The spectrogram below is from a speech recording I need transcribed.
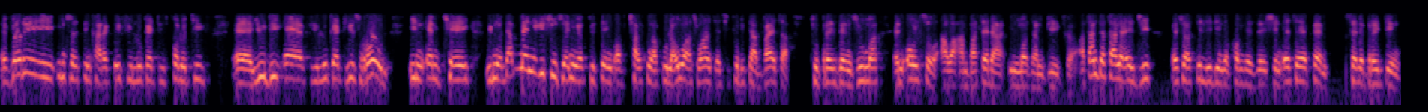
A very interesting character if you look at his politics, uh, UDF, you look at his role in MK. You know, there are many issues when you have to think of Charles Nqakula, who was once a security advisor to President Zuma and also our ambassador in Mozambique. Asante Sana LG, as you are still leading the conversation, SAFM celebrating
